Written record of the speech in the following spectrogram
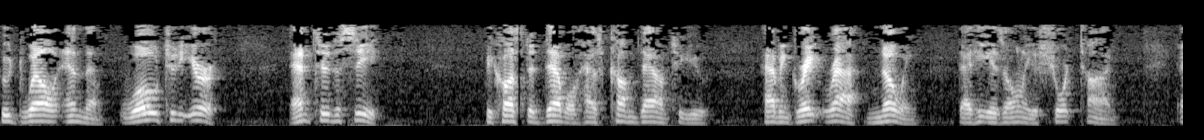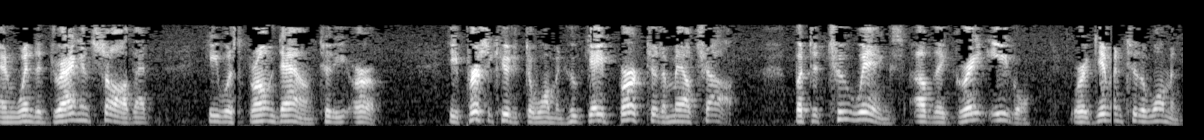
who dwell in them. Woe to the earth and to the sea, because the devil has come down to you, having great wrath, knowing that he is only a short time. And when the dragon saw that he was thrown down to the earth, he persecuted the woman who gave birth to the male child. But the two wings of the great eagle were given to the woman,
